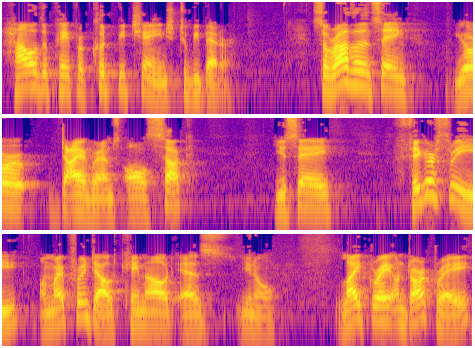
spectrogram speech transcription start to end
how the paper could be changed to be better. So rather than saying, your diagrams all suck, you say, figure three on my printout came out as, you know, light gray on dark gray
